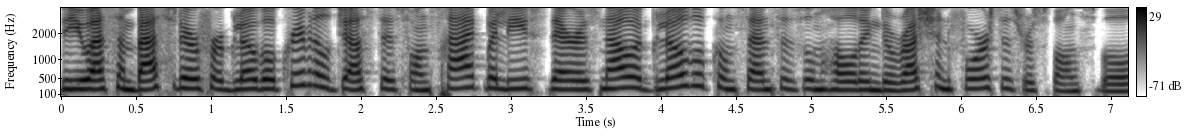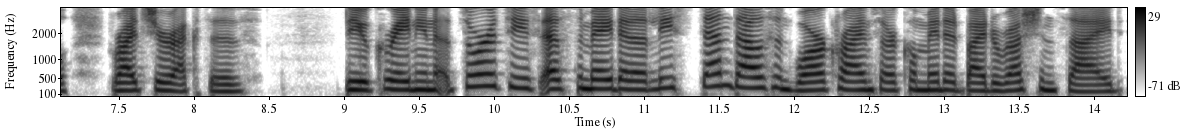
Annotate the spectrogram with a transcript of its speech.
The US ambassador for global criminal justice, Van Schaack, believes there is now a global consensus on holding the Russian forces responsible, writes Euractiv. The Ukrainian authorities estimate that at least 10,000 war crimes are committed by the Russian side.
